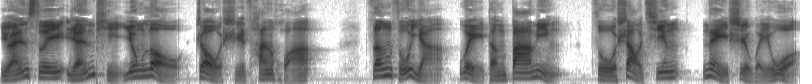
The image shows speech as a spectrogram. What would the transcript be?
元虽人品庸陋。昼食参华，曾祖雅未登八命，祖少卿内侍帷幄，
